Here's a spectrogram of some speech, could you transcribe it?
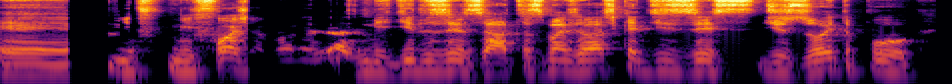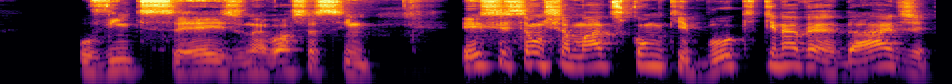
É, me, me, foge agora as medidas exatas, mas eu acho que é 18 por, por 26, um negócio assim. Esses são chamados comic book, que na verdade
